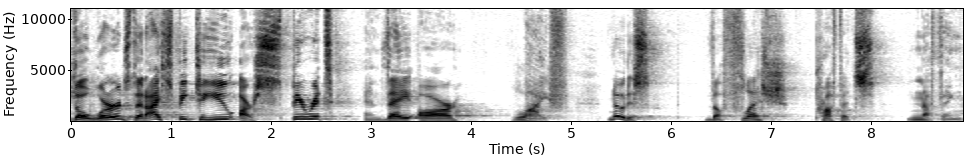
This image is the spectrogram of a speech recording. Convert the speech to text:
The words that I speak to you are spirit and they are life. Notice, the flesh profits nothing.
